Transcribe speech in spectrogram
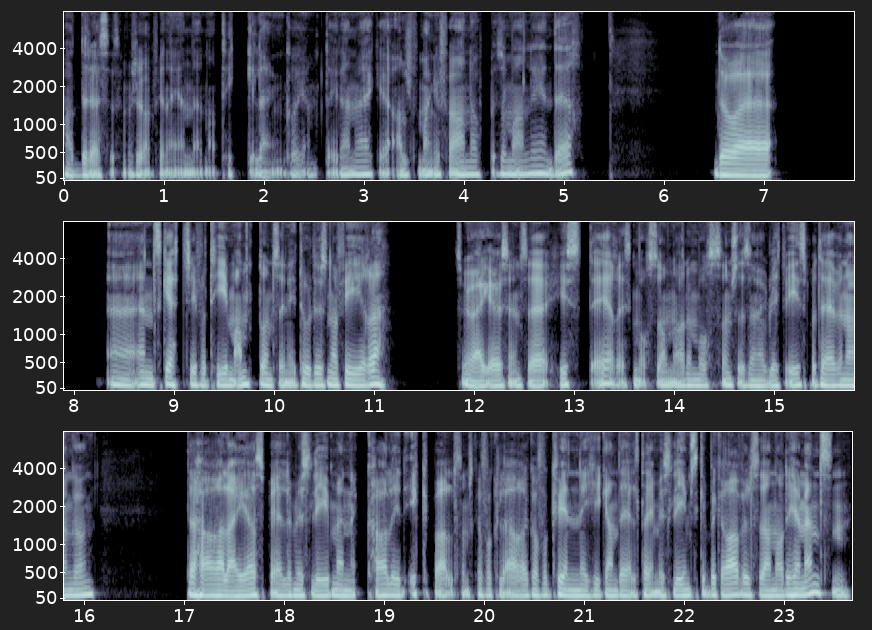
hadde det, så skal vi se om vi finner igjen den artikkelen, hvor gjemte jeg den vekk? Altfor mange faner oppe som vanlig. Der. Da eh, en sketsj fra Team Antonsen i 2004, som jo jeg òg syns er hysterisk morsom, og det morsomste som er blitt vist på TV noen gang. Der Harald Eia spiller muslimen Khalid Iqbal, som skal forklare hvorfor kvinner ikke kan delta i muslimske begravelser når de har mensen.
